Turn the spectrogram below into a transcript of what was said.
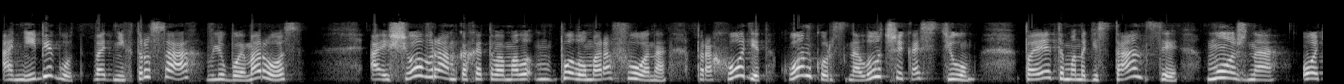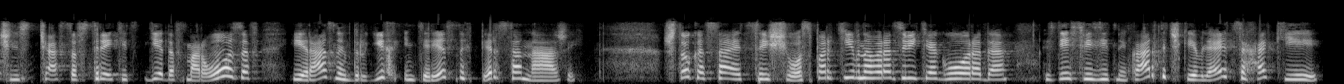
Они бегут в одних трусах в любой мороз. А еще в рамках этого полумарафона проходит конкурс на лучший костюм. Поэтому на дистанции можно очень часто встретить Дедов Морозов и разных других интересных персонажей. Что касается еще спортивного развития города, здесь визитной карточкой является хоккей.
